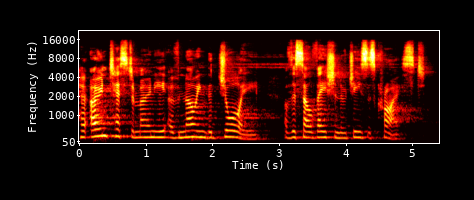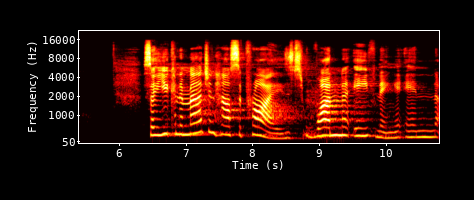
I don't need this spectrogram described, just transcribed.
her own testimony of knowing the joy of the salvation of Jesus Christ. So you can imagine how surprised one evening in,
